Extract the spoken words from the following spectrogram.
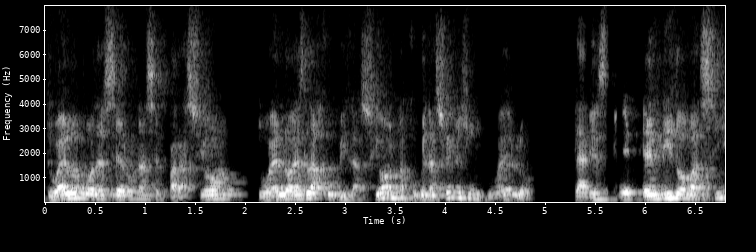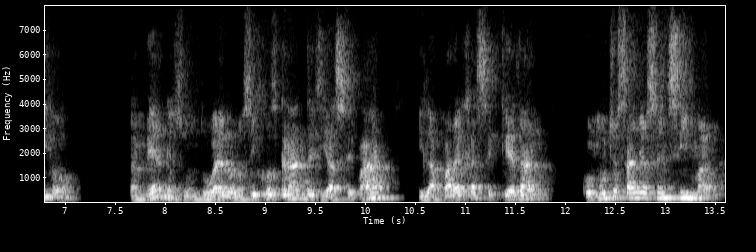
duelo puede ser una separación, duelo es la jubilación, la jubilación es un duelo. Este, el nido vacío, también es un duelo. Los hijos grandes ya se van y la pareja se quedan con muchos años encima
